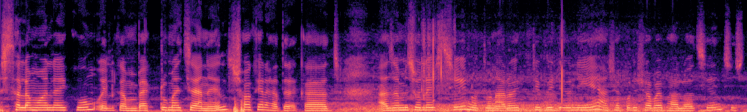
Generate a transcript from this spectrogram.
আসসালামু আলাইকুম, welcome back to my channel শখের হাতের কাজ। আজ আমি চলে এসেছি নতুন আরও একটি ভিডিও নিয়ে। আশা করি সবাই ভালো আছেন, সুস্থ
